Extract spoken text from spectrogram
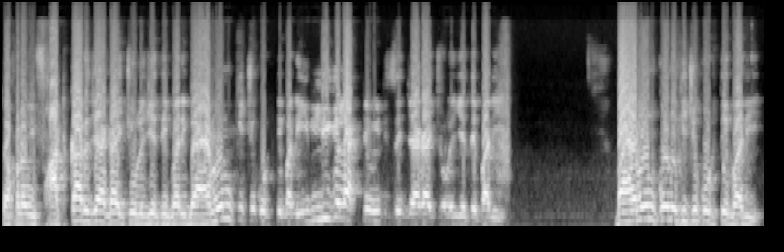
তখন আমি ফাটকার জায়গায় চলে যেতে পারি বা এমন কিছু করতে পারি ইলিগেল অ্যাক্টিভিটিস এর জায়গায় চলে যেতে পারি বা এমন কোনো কিছু করতে পারি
